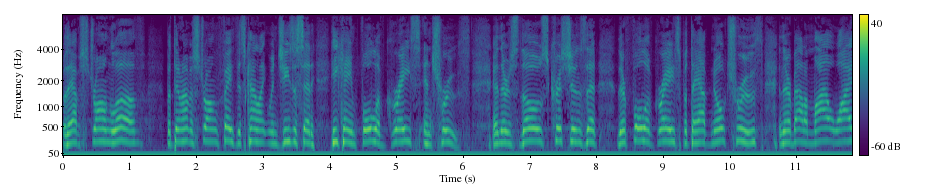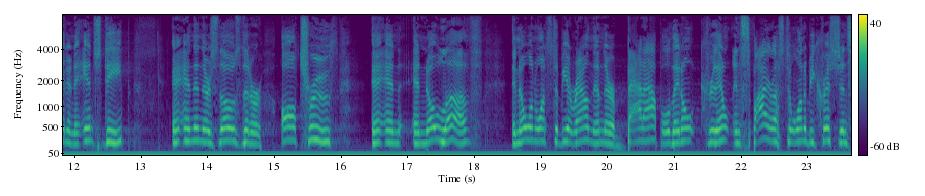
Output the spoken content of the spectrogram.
Or they have strong love, but they don't have a strong faith. It's kind of like when Jesus said he came full of grace and truth. And there's those Christians that they're full of grace, but they have no truth, and they're about a mile wide and an inch deep. And, and then there's those that are all truth and, and, and no love and no one wants to be around them. They're a bad apple. They don't, they don't inspire us to want to be Christians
